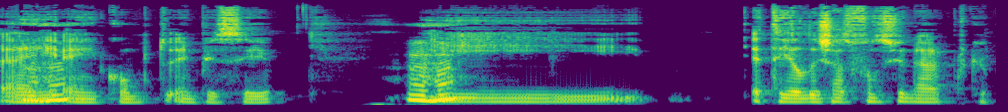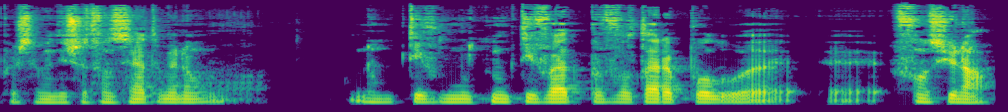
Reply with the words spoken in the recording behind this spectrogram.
em, uhum. em, em, PC uhum. e até ele deixar de funcionar, porque depois também deixou de funcionar, também não, não me tive muito motivado para voltar a pô-lo a, a funcional.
